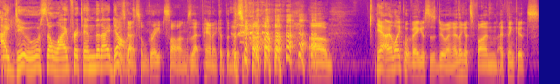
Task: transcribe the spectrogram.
I do, so why pretend that I don't? He's got some great songs. That Panic at the Disco. um, yeah, I like what Vegas is doing. I think it's fun. I think it's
